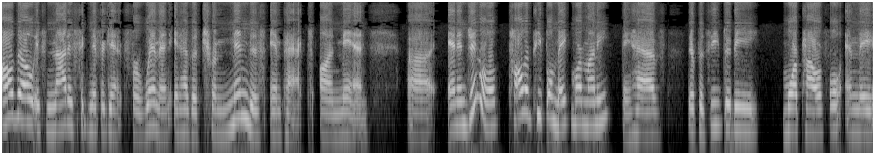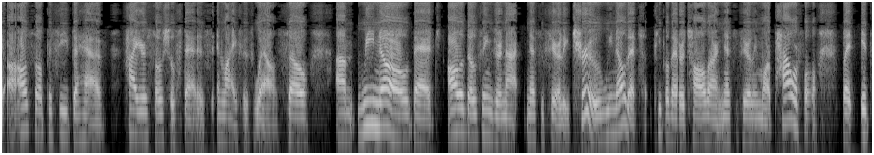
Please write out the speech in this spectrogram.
although it's not as significant for women, it has a tremendous impact on men. Uh, and in general, taller people make more money. They have, they're perceived to be more powerful, and they are also perceived to have higher social status in life as well. So um, we know that all of those things are not necessarily true. We know that people that are tall aren't necessarily more powerful, but it's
